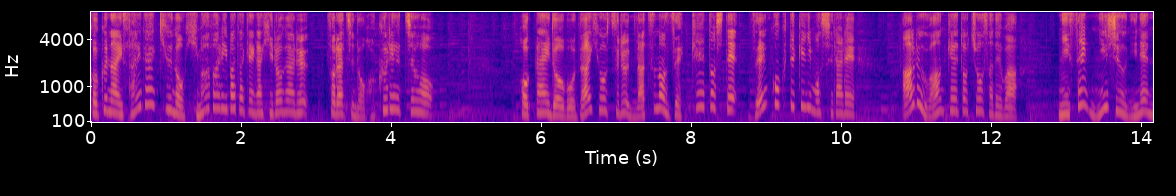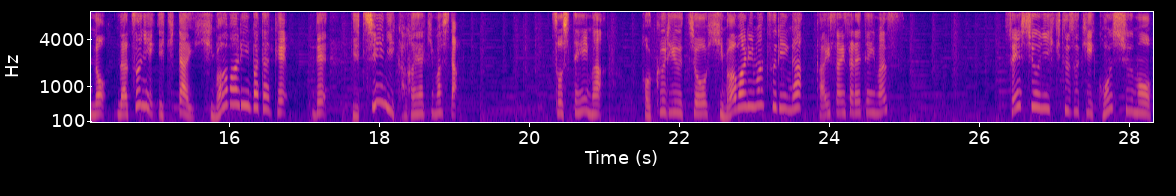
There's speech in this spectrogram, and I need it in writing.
国内最大級のひまわり畑が広がる空知の北竜町北海道を代表する夏の絶景として全国的にも知られあるアンケート調査では2022年の夏に行きたいひまわり畑で1位に輝きました。そして今北竜町ひまわり祭りが開催されています。先週に引き続き今週も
